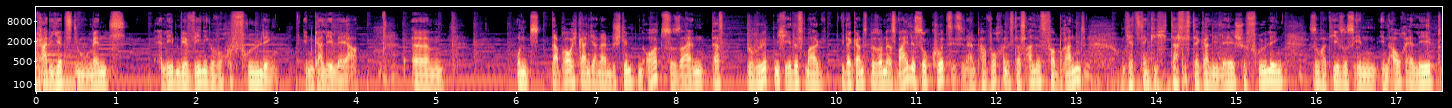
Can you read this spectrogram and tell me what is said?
Gerade jetzt im Moment erleben wir wenige Wochen Frühling in Galiläa. Ähm, und da brauche ich gar nicht an einem bestimmten Ort zu sein. Das berührt mich jedes Mal wieder ganz besonders, weil es so kurz ist. In ein paar Wochen ist das alles verbrannt. Und jetzt denke ich, das ist der galiläische Frühling. So hat Jesus ihn, ihn auch erlebt.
